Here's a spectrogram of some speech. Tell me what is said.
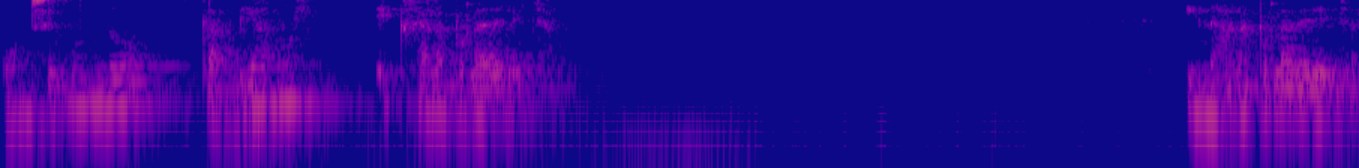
Un segundo, cambiamos, exhala por la derecha. Inhala por la derecha.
